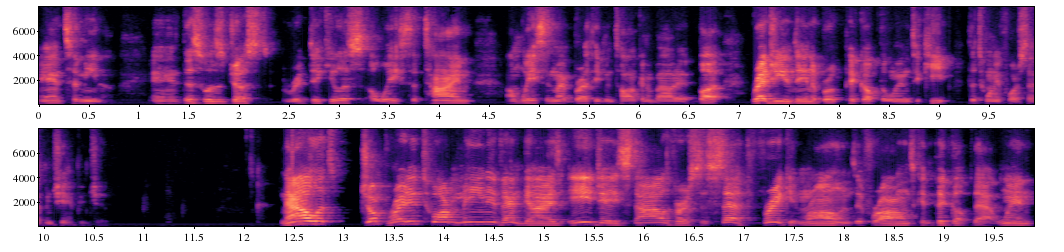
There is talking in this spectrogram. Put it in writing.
and Tamina. And this was just ridiculous, a waste of time. I'm wasting my breath even talking about it. But Reggie and Dana Brooke pick up the win to keep the 24 7 championship. Now let's jump right into our main event, guys. AJ Styles versus Seth freaking Rollins. If Rollins can pick up that win,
